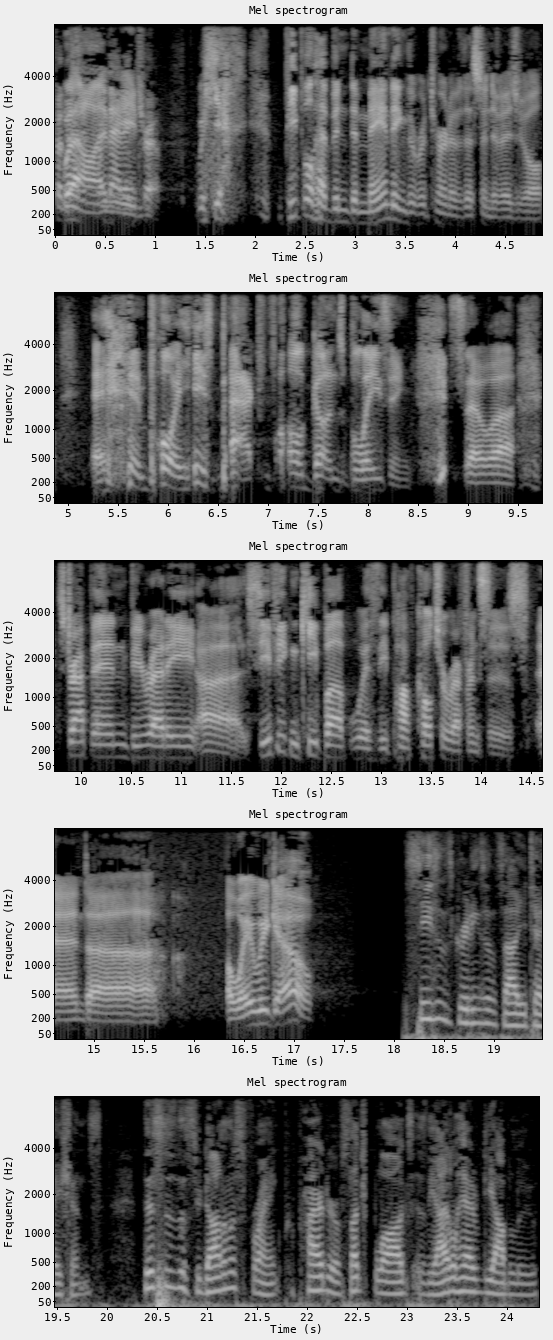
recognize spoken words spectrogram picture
from, Well, the, I from that mean, intro. Yeah, people have been demanding the return of this individual, and boy, he's back, all guns blazing. So uh, strap in, be ready, uh, see if you can keep up with the pop culture references, and uh, away we go. Season's greetings and salutations. This is the pseudonymous Frank, proprietor of such blogs as The Idol-Head of Diablo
